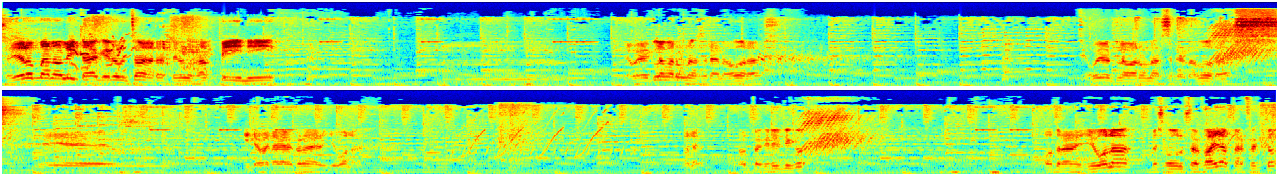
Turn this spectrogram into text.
Señora Manolita, quiero luchar, tenemos a Pini. Mm, le voy a clavar unas drenadoras. Le voy a clavar unas drenadoras. Eh, y le voy a cargar con el Yobola. Vale, golpe crítico. Otra en el Yobola, beso dulce falla, perfecto.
